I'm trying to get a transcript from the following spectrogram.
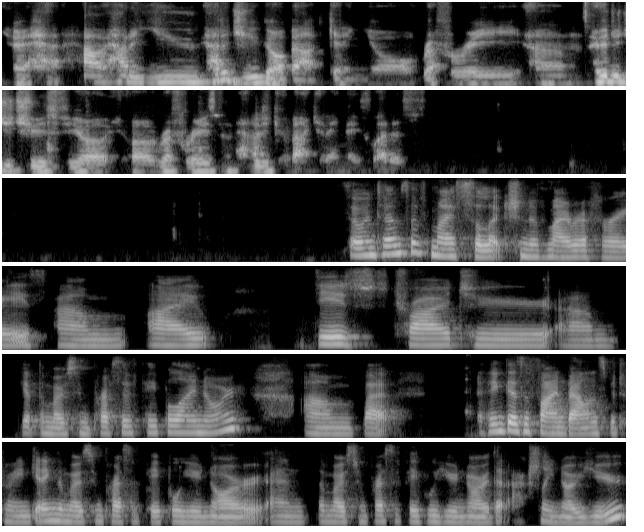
you know, how, how do you how did you go about getting your referee? Um, who did you choose for your, your referees, and how did you go about getting these letters? So in terms of my selection of my referees, um, I did try to um, get the most impressive people I know, um, but I think there's a fine balance between getting the most impressive people you know and the most impressive people you know that actually know you.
